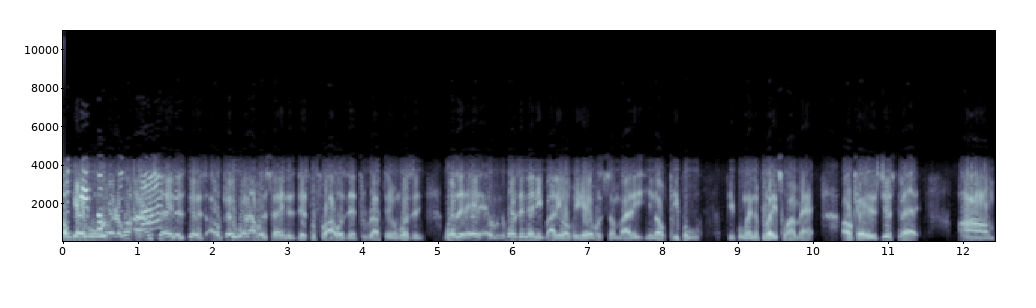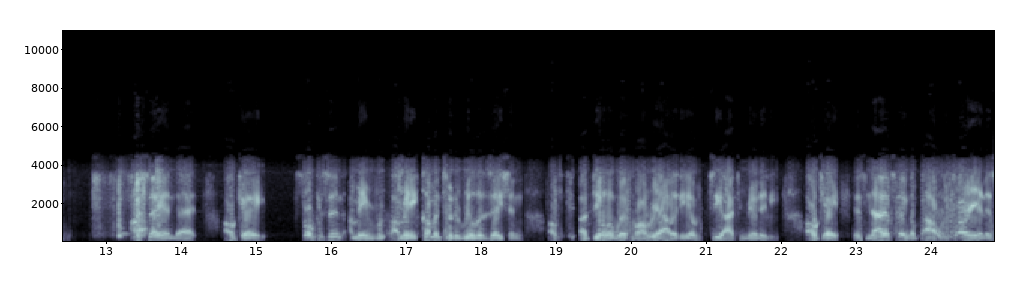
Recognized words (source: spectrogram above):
Okay, well, what, what I'm saying is this. Okay, what I was saying is this before I was interrupted. It wasn't wasn't it wasn't anybody over here. It was somebody, you know, people people in the place where I'm at. Okay, it's just that um I'm saying that okay, focusing. I mean, I mean, coming to the realization of uh, dealing with uh, reality of TI community. Okay, it's not a thing about worrying and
